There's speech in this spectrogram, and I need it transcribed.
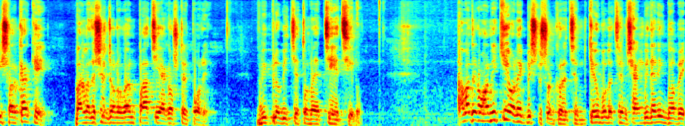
এই সরকারকে বাংলাদেশের জনগণ পাঁচই আগস্টের পরে বিপ্লবী চেতনায় চেয়েছিল। আমাদের অনেকেই অনেক বিশ্লেষণ করেছেন। কেউ বলেছেন সাংবিধানিকভাবে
